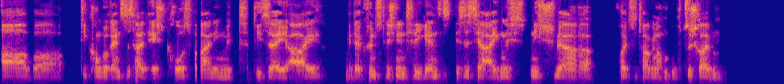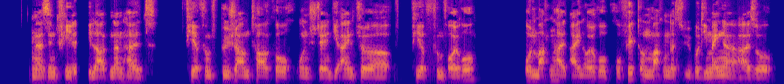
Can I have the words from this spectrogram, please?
aber die Konkurrenz ist halt echt groß, vor allen Dingen mit dieser AI, mit der künstlichen Intelligenz ist es ja eigentlich nicht schwer, heutzutage noch ein Buch zu schreiben. Und da sind viele, die laden dann halt vier, fünf Bücher am Tag hoch und stellen die ein für vier, fünf Euro und machen halt ein Euro Profit und machen das über die Menge. Also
